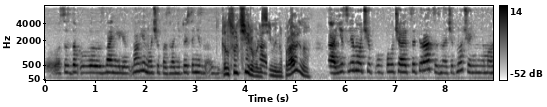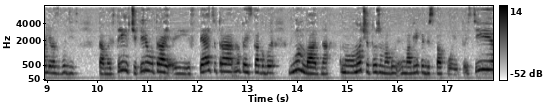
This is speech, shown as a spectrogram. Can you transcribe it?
э, создав, э, звонили, могли ночью позвонить. То есть они консультировались а, именно, правильно? Да, если ночью получается операция, значит ночью они меня могли разбудить там и в 3, и в 4 утра, и в 5 утра, ну, то есть, как бы, днем ладно, но ночью тоже могли, могли побеспокоить, то есть, и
